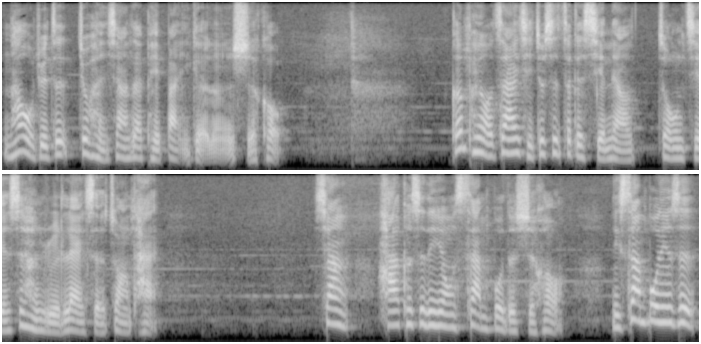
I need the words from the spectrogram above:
然后我觉得这就很像在陪伴一个人的时候，跟朋友在一起，就是这个闲聊中间是很 relax 的状态。像哈克是利用散步的时候，你散步一定是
